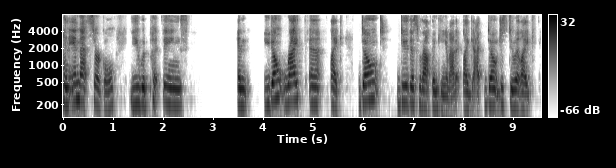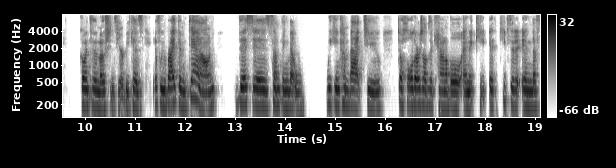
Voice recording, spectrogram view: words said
And in that circle, you would put things, and you don't write, uh, like, don't do this without thinking about it. Like, don't just do it like going through the motions here, because if we write them down, this is something that we can come back to to hold ourselves accountable and it keep it keeps it in the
